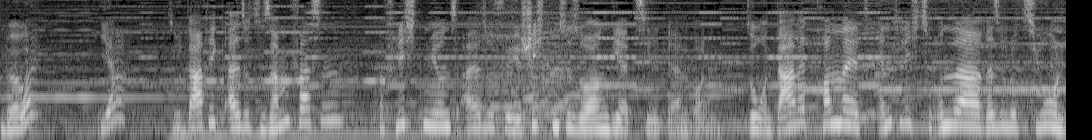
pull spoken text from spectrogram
Burwell? Ja, so darf ich also zusammenfassen, verpflichten wir uns also für Geschichten zu sorgen, die erzählt werden wollen. So, und damit kommen wir jetzt endlich zu unserer Resolution.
